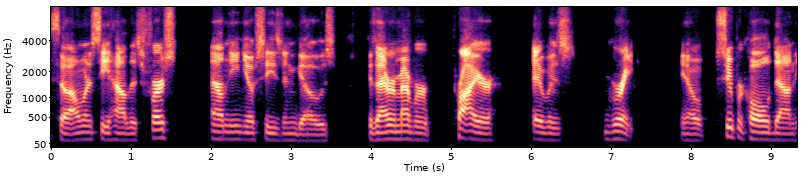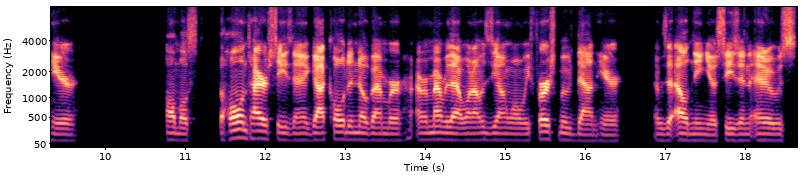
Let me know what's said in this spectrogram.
So I want to see how this first El Nino season goes. Because I remember prior it was great. You know, super cold down here, almost the whole entire season. It got cold in November. I remember that when I was young, when we first moved down here, it was an El Nino season, and it was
